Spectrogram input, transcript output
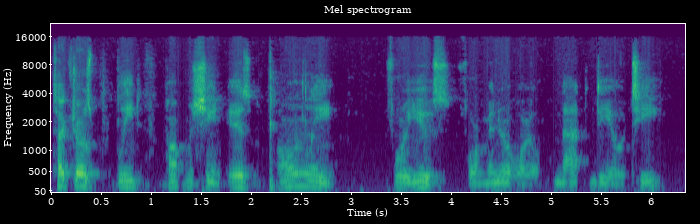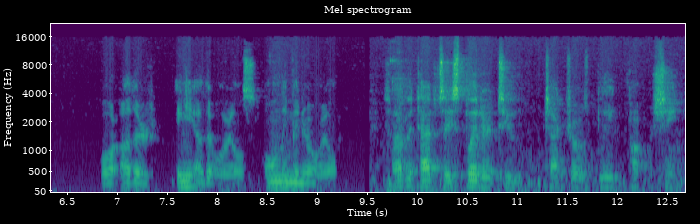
Tektro's bleed pump machine is only for use for mineral oil, not DOT or other any other oils, only mineral oil. So I've attached a splitter to Tektro's bleed pump machine.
